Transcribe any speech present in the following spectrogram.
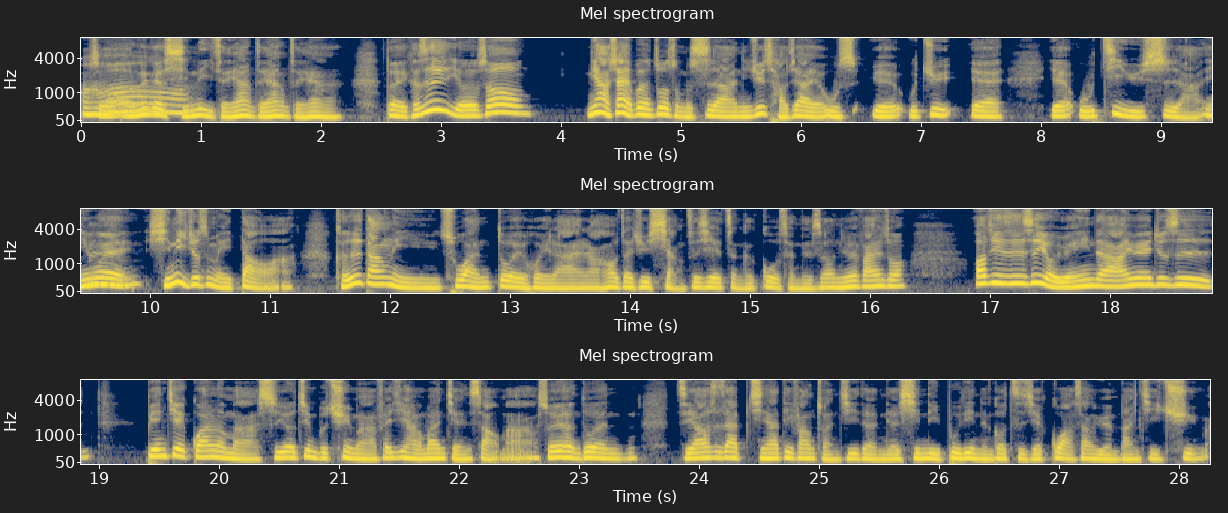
说哦那个行李怎样怎样怎样，对。可是有的时候你好像也不能做什么事啊，你去吵架也无事也无惧也也无济于事啊，因为嗯行李就是没到啊。可是当你出完队回来，然后再去想这些整个过程的时候，你会发现说，哦，其实是有原因的啊，因为就是。边界关了嘛，石油进不去嘛，飞机航班减少嘛，所以很多人只要是在其他地方转机的，你的行李不一定能够直接挂上原班机去嘛。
